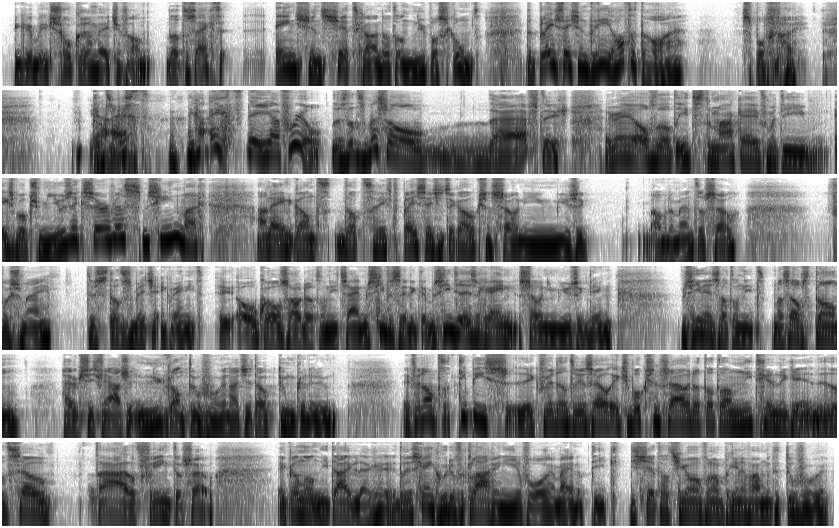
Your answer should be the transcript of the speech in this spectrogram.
ik... Ik schrok er een beetje van. Dat is echt ancient shit gewoon, dat dat nu pas komt. De PlayStation 3 had het al, hè? Spotify. Ja, is best- echt? Ja, echt. Nee, ja, for real. Dus dat is best wel eh, heftig. Ik weet niet of dat iets te maken heeft met die Xbox Music Service misschien. Maar aan de ene kant, dat heeft de PlayStation natuurlijk ook. Zijn Sony Music abonnement of zo. Volgens mij. Dus dat is een beetje, ik weet niet. Eh, Ook al zou dat er niet zijn. Misschien verzin ik het. Misschien is er geen Sony Music ding. Misschien is dat er niet. Maar zelfs dan heb ik zoiets van, ja, als je het nu kan toevoegen, dan had je het ook toen kunnen doen. Ik vind dat typisch. Ik vind dat weer zo Xbox of zo, dat dat dan niet genegeerd. Dat is zo. Ah, dat wringt of zo. Ik kan dat niet uitleggen. Er is geen goede verklaring hiervoor in mijn optiek. Die shit had je gewoon vanaf het begin af aan moeten toevoegen.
